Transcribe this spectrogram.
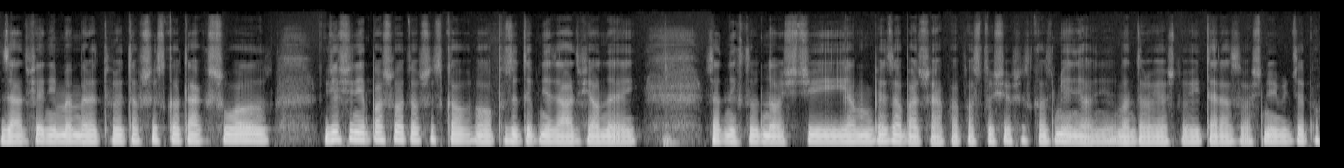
załatwieniem emerytury, to wszystko tak szło. Gdzie się nie poszło, to wszystko było pozytywnie załatwione i żadnych trudności. I ja mówię, zobacz, jak po prostu się wszystko zmienia, nie mantrujesz tu i teraz właśnie widzę po,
